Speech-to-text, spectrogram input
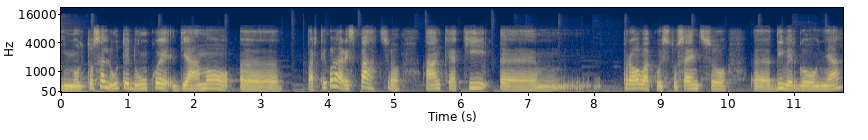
In molto salute dunque diamo eh, particolare spazio anche a chi eh, prova questo senso eh, di vergogna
